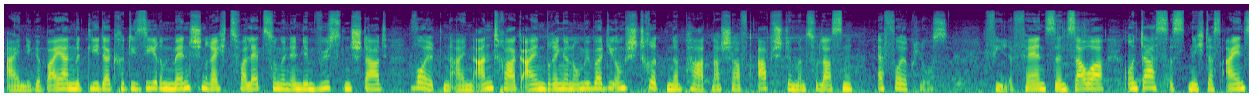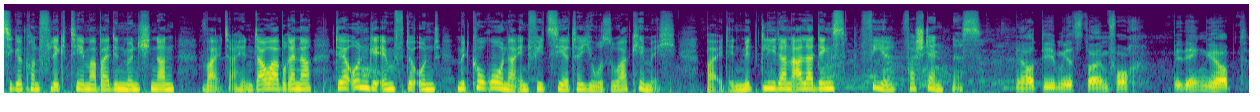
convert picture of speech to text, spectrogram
Einige Bayern-Mitglieder kritisieren Menschenrechtsverletzungen in dem Wüstenstaat, wollten einen Antrag einbringen, um über die umstrittene Partnerschaft abstimmen zu lassen. Erfolglos. Viele Fans sind sauer und das ist nicht das einzige Konfliktthema bei den Münchnern. Weiterhin Dauerbrenner der ungeimpfte und mit Corona infizierte Josua Kimmich. Bei den Mitgliedern allerdings viel Verständnis. Er hat eben jetzt einfach Bedenken gehabt.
